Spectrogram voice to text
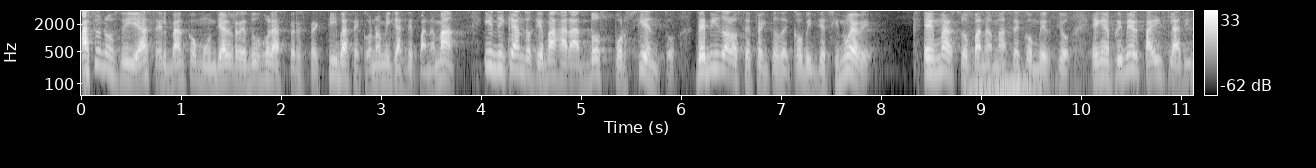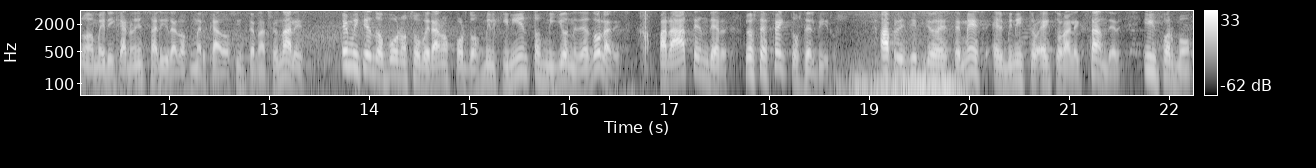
Hace unos días, el Banco Mundial redujo las perspectivas económicas de Panamá, indicando que bajará 2% debido a los efectos de COVID-19. En marzo, Panamá se convirtió en el primer país latinoamericano en salir a los mercados internacionales, emitiendo bonos soberanos por 2.500 millones de dólares para atender los efectos del virus. A principios de este mes, el ministro Héctor Alexander informó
